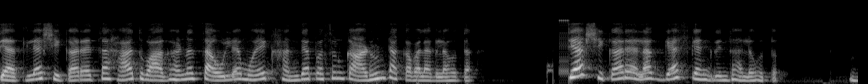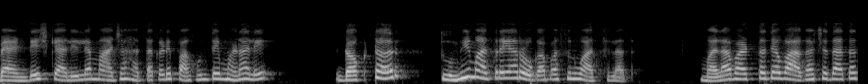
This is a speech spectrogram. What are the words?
त्यातल्या शिकाऱ्याचा हात वाघानं चावल्यामुळे खांद्यापासून काढून टाकावा लागला होता. त्या शिकाऱ्याला गॅस गँग्रीन झालं होतं. बँडेज केलेल्या माझ्या हाताकडे पाहून ते म्हणाले डॉक्टर तुम्ही मात्र या रोगापासून वाचलात. मला वाटतं त्या वाघाच्या दातात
